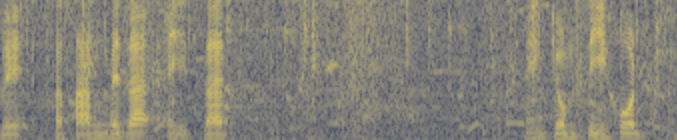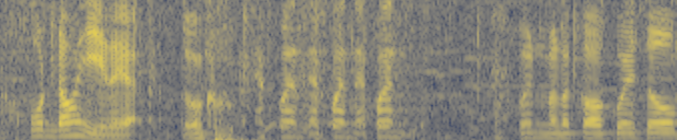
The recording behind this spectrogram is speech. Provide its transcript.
เลยสตันไปซะไอ้สัตว์แม่งโจมตีโคตรโคตรด้อยเลยอะตัวกู แอปเปิลแอปเปิลแอปเปิลแอปเปิลมะละกอกล้วยส้ม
